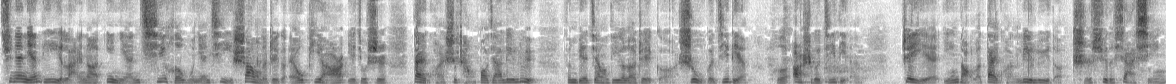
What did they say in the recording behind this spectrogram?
去年年底以来呢，一年期和五年期以上的这个 LPR，也就是贷款市场报价利率，分别降低了这个十五个基点和二十个基点，这也引导了贷款利率的持续的下行。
